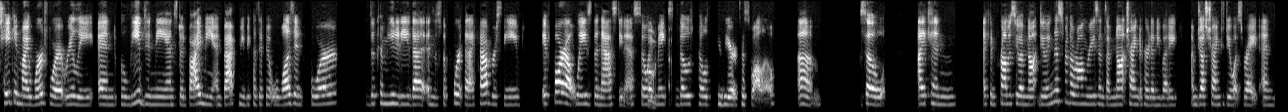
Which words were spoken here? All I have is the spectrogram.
taken my word for it really and believed in me and stood by me and backed me because if it wasn't for the community that and the support that I have received, it far outweighs the nastiness. So Oh, it makes those pills easier to swallow. Um, so I can I can promise you I'm not doing this for the wrong reasons. I'm not trying to hurt anybody. I'm just trying to do what's right. And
